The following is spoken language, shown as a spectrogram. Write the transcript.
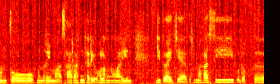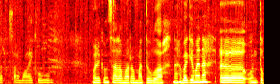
untuk menerima saran dari orang lain. Gitu aja. Terima kasih Bu Dokter. Assalamualaikum. Waalaikumsalam warahmatullah. Nah, bagaimana eh, untuk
